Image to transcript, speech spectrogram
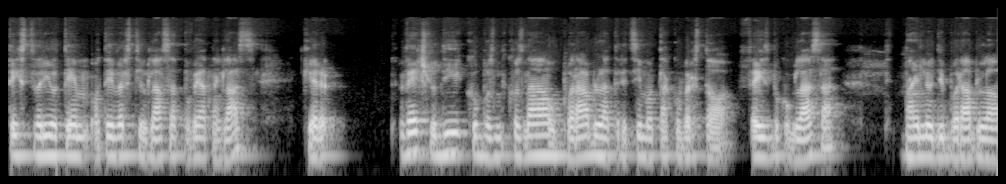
teh stvari o, tem, o tej vrsti oglasa povedati na glas, ker več ljudi, ko, bo, ko zna uporabljati recimo tako vrsto Facebook oglasa, manj ljudi bo rabilo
